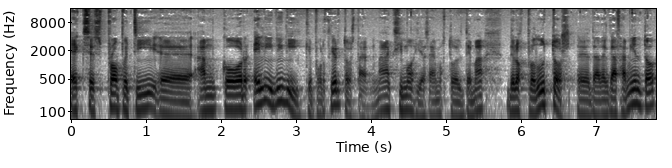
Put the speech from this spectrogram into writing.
Excess Property, eh, Amcor, Eli Lilly, que por cierto están máximos, ya sabemos todo el tema de los productos eh, de adelgazamiento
